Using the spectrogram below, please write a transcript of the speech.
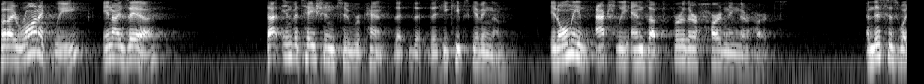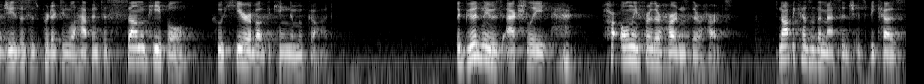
But ironically, in Isaiah, that invitation to repent that, that, that he keeps giving them, it only actually ends up further hardening their hearts. And this is what Jesus is predicting will happen to some people who hear about the kingdom of God. The good news actually only further hardens their hearts. It's not because of the message, it's because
